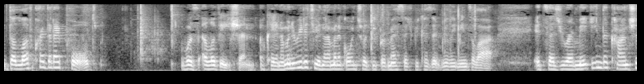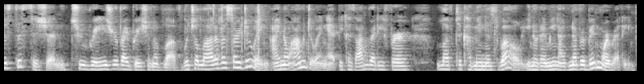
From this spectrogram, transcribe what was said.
the love card that I pulled was elevation. Okay, and I'm going to read it to you and then I'm going to go into a deeper message because it really means a lot. It says you are making the conscious decision to raise your vibration of love, which a lot of us are doing. I know I'm doing it because I'm ready for love to come in as well. You know what I mean? I've never been more ready.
